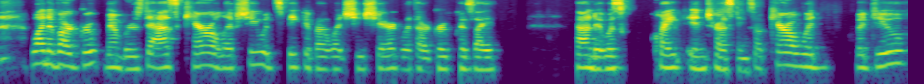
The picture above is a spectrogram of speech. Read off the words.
One of our group members to ask Carol if she would speak about what she shared with our group because I found it was quite interesting. So Carol, would would you?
